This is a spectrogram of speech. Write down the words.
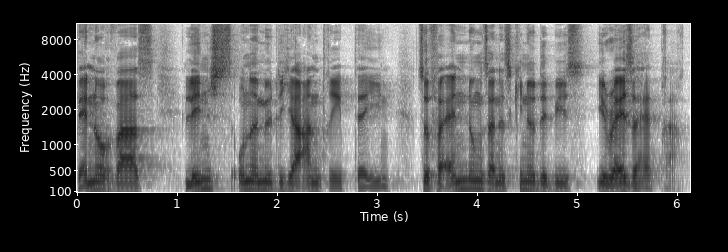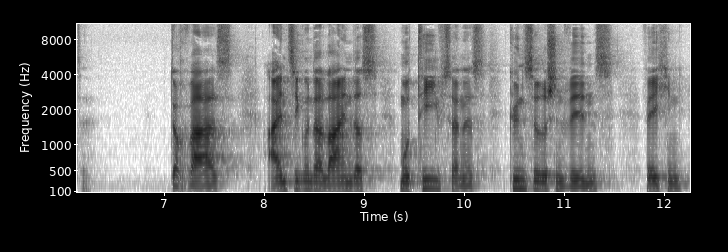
Dennoch war es Lynchs unermüdlicher Antrieb, der ihn zur Verendung seines Kinodebüts Eraserhead brachte. Doch war es einzig und allein das Motiv seines künstlerischen Willens, welchen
